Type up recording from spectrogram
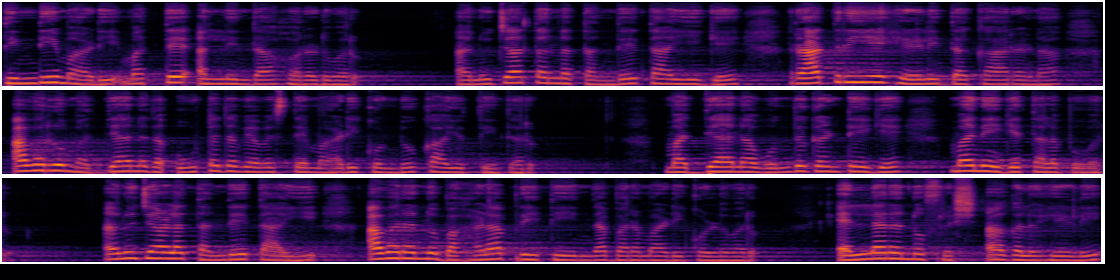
ತಿಂಡಿ ಮಾಡಿ ಮತ್ತೆ ಅಲ್ಲಿಂದ ಹೊರಡುವರು. ಅನುಜ ತನ್ನ ತಂದೆ ತಾಯಿಗೆ ರಾತ್ರಿಯೇ ಹೇಳಿದ್ದ ಕಾರಣ ಅವರು ಮಧ್ಯಾಹ್ನದ ಊಟದ ವ್ಯವಸ್ಥೆ ಮಾಡಿಕೊಂಡು ಕಾಯುತ್ತಿದ್ದರು. ಮಧ್ಯಾಹ್ನ ಒಂದು ಗಂಟೆಗೆ ಮನೆಗೆ ತಲುಪುವರು. ಅನುಜಾಳ ತಂದೆ ತಾಯಿ ಅವರನ್ನು ಬಹಳ ಪ್ರೀತಿಯಿಂದ ಬರಮಾಡಿಕೊಳ್ಳುವರು. ಎಲ್ಲರನ್ನು ಫ್ರೆಶ್ ಆಗಲು ಹೇಳಿ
